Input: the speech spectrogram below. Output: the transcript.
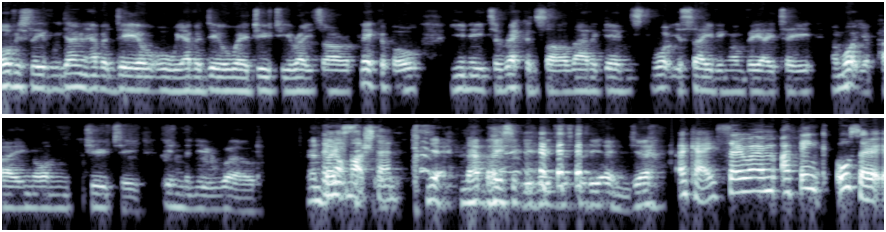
Obviously, if we don't have a deal or we have a deal where duty rates are applicable, you need to reconcile that against what you're saving on VAT and what you're paying on duty in the new world. And so not much then. yeah, that basically brings us to the end. Yeah. Okay, so um, I think also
